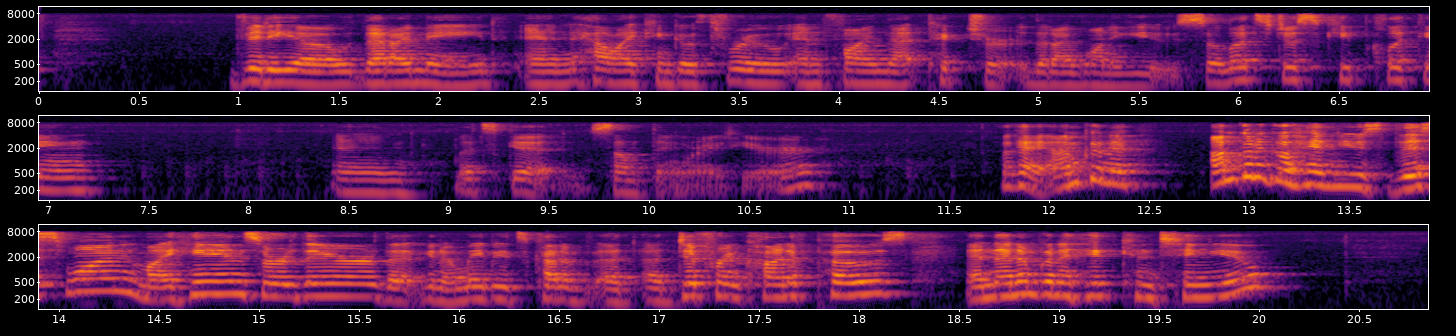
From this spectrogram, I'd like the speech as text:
video that I made and how I can go through and find that picture that I want to use. So let's just keep clicking and let's get something right here. Okay, I'm gonna I'm gonna go ahead and use this one. My hands are there that, you know, maybe it's kind of a, a different kind of pose. And then I'm gonna hit continue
